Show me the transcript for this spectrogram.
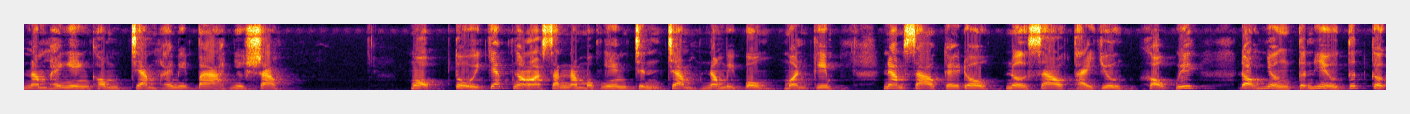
năm 2023 như sau. 1. Tuổi Giáp Ngọ sinh năm 1954, mệnh Kim. Nam sao Kế Đô, nữ sao Thái Dương, khẩu quyết. Đón nhận tín hiệu tích cực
